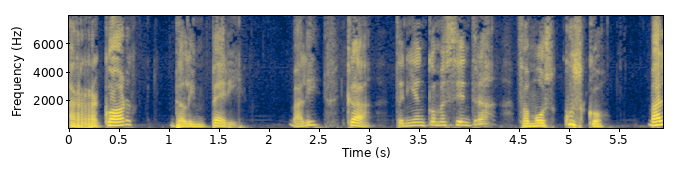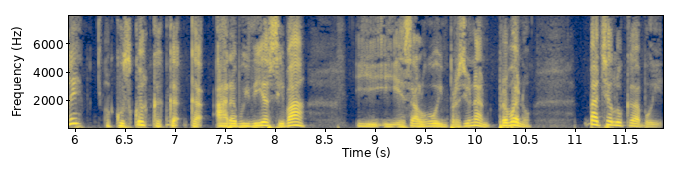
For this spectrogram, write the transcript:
a record de l'imperi, ¿vale? que tenien com a centre famós Cusco, ¿vale? el Cusco que, que, que ara avui dia s'hi va i, i és algo impressionant. Però bueno, vaig a lo que vull.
